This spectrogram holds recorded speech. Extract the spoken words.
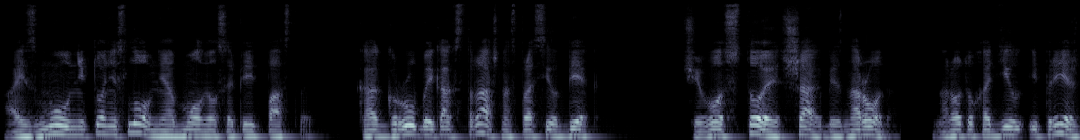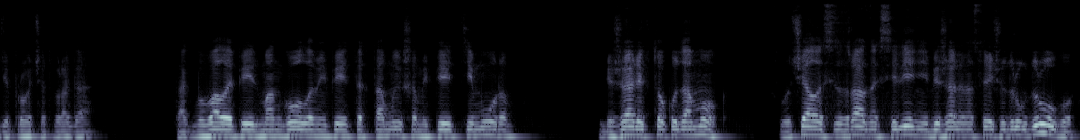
а из мул никто ни слов не обмолвился перед паствой. Как грубо и как страшно, спросил Бег. Чего стоит шаг без народа? Народ уходил и прежде прочь от врага. Так бывало перед монголами, перед Тахтамышем и перед Тимуром. Бежали кто куда мог. Случалось, из разных селений бежали навстречу друг другу,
